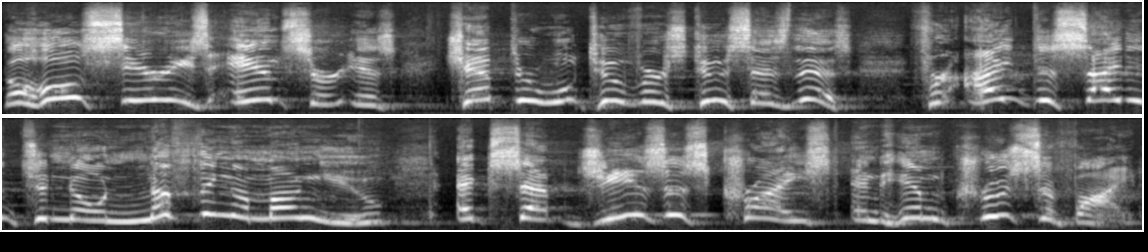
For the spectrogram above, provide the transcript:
The whole series answer is chapter 2, verse 2 says this For I decided to know nothing among you except Jesus Christ and Him crucified.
